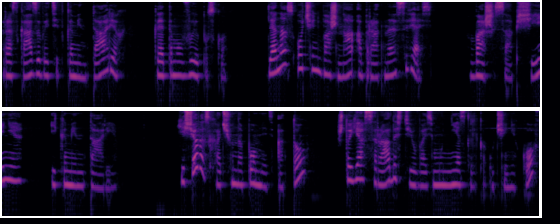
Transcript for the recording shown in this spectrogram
Рассказывайте в комментариях к этому выпуску. Для нас очень важна обратная связь, ваши сообщения и комментарии. Еще раз хочу напомнить о том, что я с радостью возьму несколько учеников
